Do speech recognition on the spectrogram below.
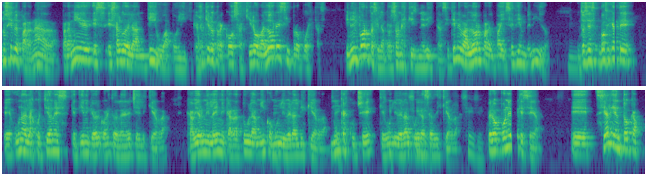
no sirve para nada. Para mí es, algo de la antigua política. Yo quiero otra cosa, quiero valores y propuestas. Y no importa si la persona es kirchnerista, si tiene valor para el país, es bienvenido. Mm. Entonces, vos fíjate, eh, una de las cuestiones que tiene que ver con esto de la derecha y de la izquierda, Javier Milei me caratula a mí como un liberal de izquierda. Nunca escuché que un liberal pudiera ser de izquierda. Pero poner que sea. Eh, si alguien toca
